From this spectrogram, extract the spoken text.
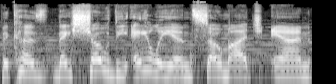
because they showed the aliens so much, and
